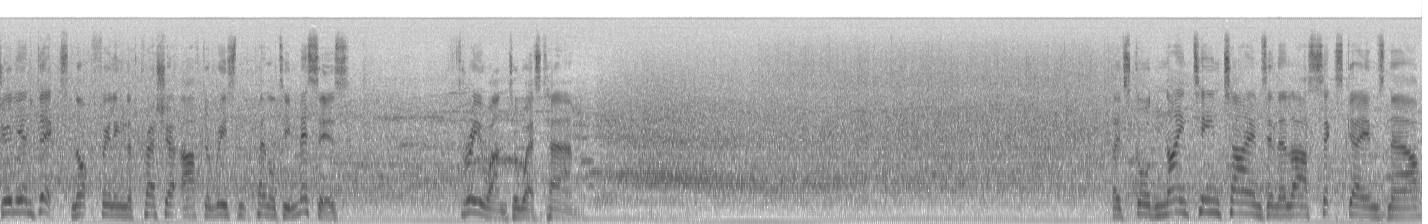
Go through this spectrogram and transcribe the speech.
Julian Dicks not feeling the pressure after recent penalty misses 3-1 to West Ham. They've scored 19 times in their last six games now.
